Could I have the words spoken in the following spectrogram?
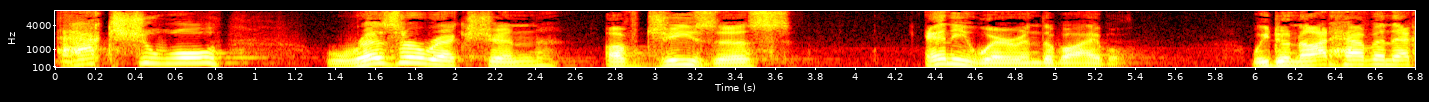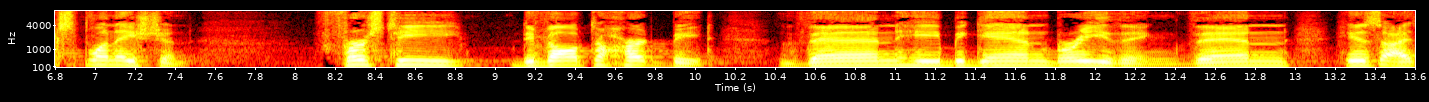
actual resurrection of Jesus anywhere in the Bible. We do not have an explanation. First, he developed a heartbeat. Then he began breathing. Then his eyes.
